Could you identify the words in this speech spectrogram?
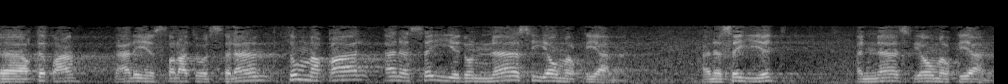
آه، قطعة عليه الصلاة والسلام. ثم قال أنا سيد الناس يوم القيامة. أنا سيد الناس يوم القيامة.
